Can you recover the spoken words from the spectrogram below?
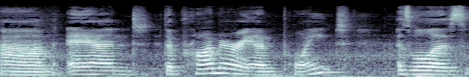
Um, and the primary endpoint as well as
